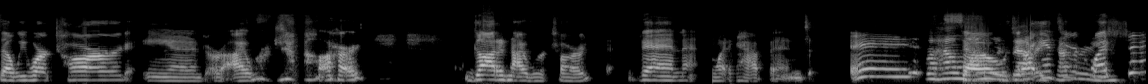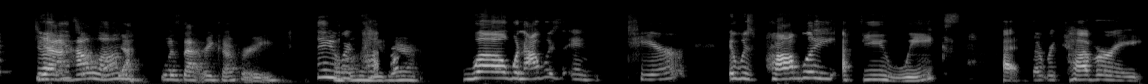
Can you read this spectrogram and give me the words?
So we worked hard and, or I worked hard. God and I worked hard. Then what happened? Eh, well, how so long was that? Did I answer recovery? your question? Did yeah. How long yeah. was that recovery? The recovery. Well, when I was in TIRR, it was probably a few weeks. But the recovery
